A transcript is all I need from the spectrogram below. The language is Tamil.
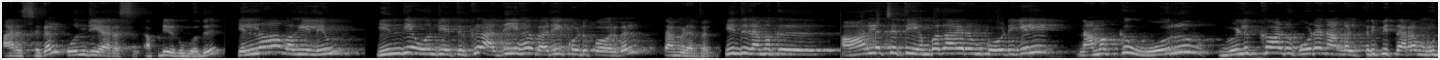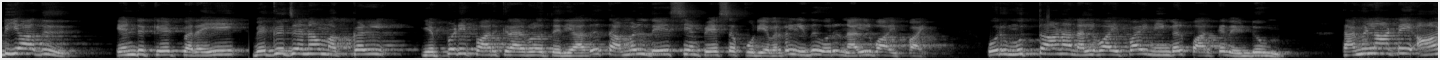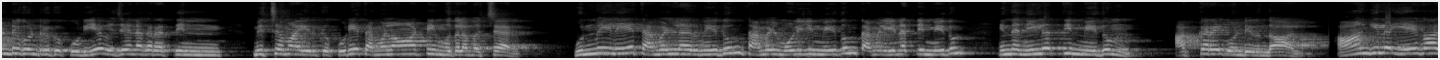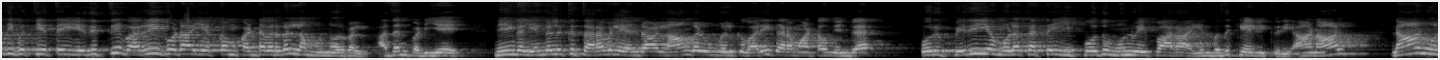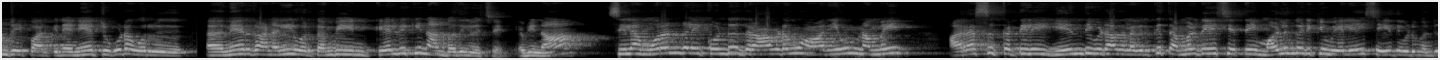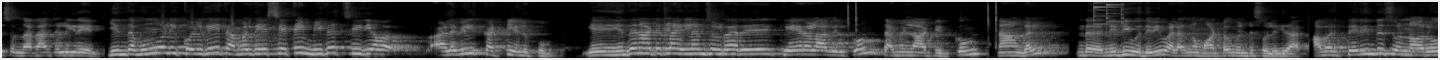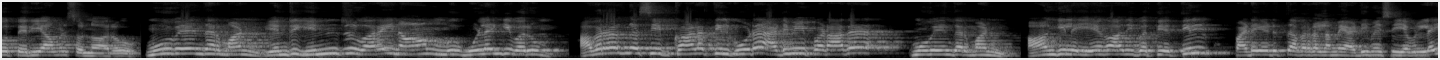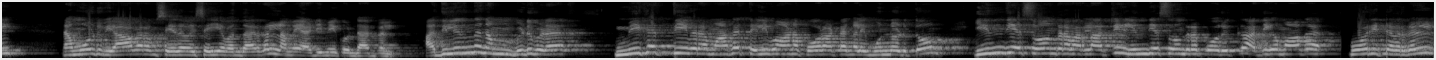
அரசுகள் ஒன்றிய அரசு. அப்படி இருக்கும்போது எல்லா வகையிலும் இந்திய ஒன்றியத்திற்கு அதிக வரி கொடுப்பவர்கள் தமிழர்கள். இன்று நமக்கு ஆறு லட்சத்தி எண்பதாயிரம் கோடியில் நமக்கு ஒரு விழுக்காடு கூட நாங்கள் திருப்பி தர முடியாது என்று கேட்பதை வெகுஜன மக்கள் எப்படி பார்க்கிறார்களோ தெரியாது. தமிழ் தேசியம் பேசக்கூடியவர்கள் இது ஒரு நல்வாய்ப்பாய். ஒரு முத்தான நல்வாய்ப்பாய் நீங்கள் பார்க்க வேண்டும். தமிழ்நாட்டை ஆண்டு கொண்டிருக்கக்கூடிய விஜயநகரத்தின் மிச்சமாய் இருக்கக்கூடிய தமிழ்நாட்டின் முதலமைச்சர். உண்மையிலேயே தமிழர் மீதும் தமிழ் மொழியின் மீதும் தமிழ் இனத்தின் மீதும் இந்த நிலத்தின் மீதும் அக்கறை கொண்டிருந்தால் ஆங்கில ஏகாதிபத்தியத்தை எதிர்த்து வரி கொடா இயக்கம் கண்டவர்கள் நம் முன்னோர்கள். அதன்படியே நீங்கள் எங்களுக்கு தரவில்லை என்றால் நாங்கள் உங்களுக்கு வரி தர மாட்டோம் என்ற ஒரு பெரிய முழக்கத்தை இப்போது முன்வைப்பாரா என்பது கேள்விக்குறி. ஆனால் நான் ஒன்றை பார்க்கிறேன். நேற்று கூட ஒரு நேர்காணலில் ஒரு தம்பியின் கேள்விக்கு நான் பதில் வச்சேன். எப்படின்னா சில முரண்களை கொண்டு திராவிடமும் ஆரியமும் நம்மை அரசு கட்டிலே ஏந்தி விடாத அளவிற்கு தமிழ் தேசியத்தை மழுங்கடிக்கும் வேலையை செய்துவிடும் என்று சொன்னார். நான் சொல்கிறேன் இந்த மும்மொழி கொள்கை தமிழ் தேசியத்தை மிக சிறிய அளவில் கட்டி எழுப்பும். எந்த நாட்டுக்கெல்லாம் இல்லைன்னு சொல்றாரு? கேரளாவிற்கும் தமிழ்நாட்டிற்கும் நாங்கள் இந்த நிதி உதவி வழங்க மாட்டோம் என்று சொல்லுகிறார் அவர் தெரிந்து சொன்னாரோ தெரியாமல் சொன்னாரோ? மூவேந்தர் மண் என்று இன்று வரை நாம் மு- முழங்கி வரும். அவரங்கசீப் காலத்தில் கூட அடிமைப்படாத மூவேந்தர் மண். ஆங்கில ஏகாதிபத்தியத்தில் படையெடுத்து அவர்கள் நம்மை அடிமை செய்யவில்லை. நம்மோடு வியாபாரம் செய்த செய்ய வந்தார்கள் நம்மை அடிமை கொண்டார்கள். அதிலிருந்து நம் விடுபட மிக தீவிரமாக தெளிவான போராட்டங்களை முன்னெடுத்தோம். இந்திய சுதந்திர வரலாற்றில் இந்திய சுதந்திர போருக்கு அதிகமாக போரிட்டவர்கள்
